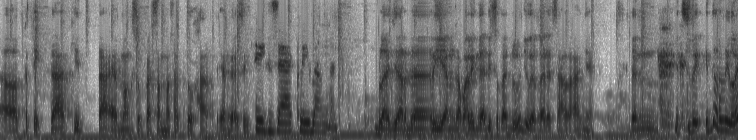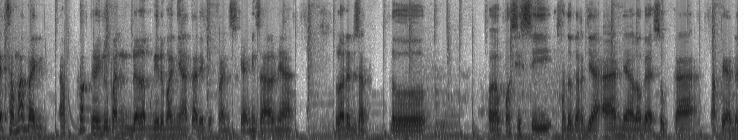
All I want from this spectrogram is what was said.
uh, ketika kita emang suka sama satu hal, ya nggak sih? Exactly banget. Belajar dari yang paling nggak disuka dulu juga nggak ada salahnya. Dan itu relate sama apa, apa kehidupan dalam kehidupan nyata deh, good friends. Kayak misalnya lo ada di satu uh, posisi satu kerjaan yang lo nggak suka tapi ada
